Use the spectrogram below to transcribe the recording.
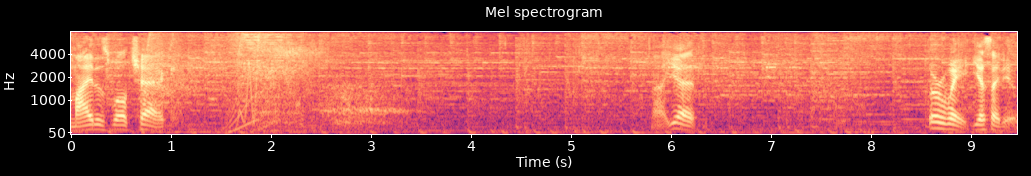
Might as well check. Not yet. Or wait, yes I do.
